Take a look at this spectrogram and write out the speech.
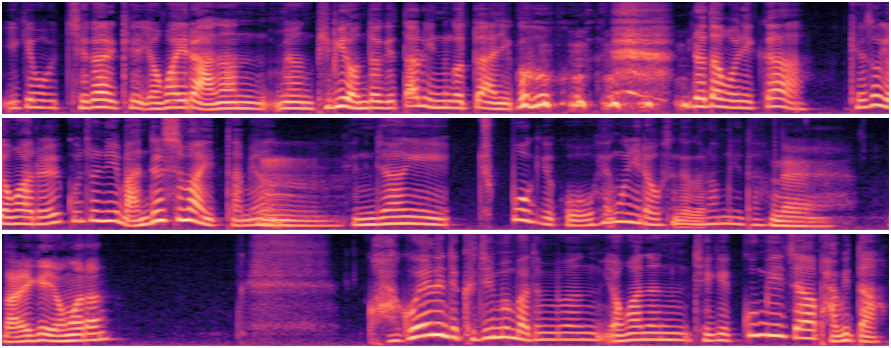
이게 뭐 제가 이렇게 영화 일을 안 하면 비빌 언덕이 따로 있는 것도 아니고 이러다 보니까 계속 영화를 꾸준히 만들 수만 있다면 음. 굉장히 축복이고 행운이라고 생각을 합니다. 네. 나에게 영화란? 과거에는 이제 그 질문 받으면 영화는 제게 꿈이자 밥이다.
